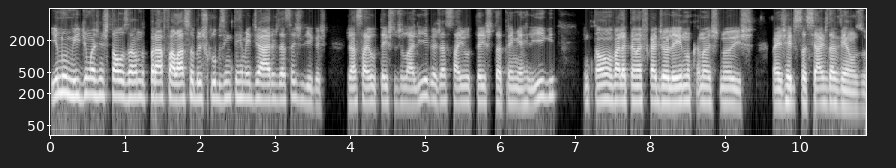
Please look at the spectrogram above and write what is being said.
e no Medium a gente está usando para falar sobre os clubes intermediários dessas ligas. Já saiu o texto de La Liga, já saiu o texto da Premier League, então vale a pena ficar de olho aí no, nos, nos, nas redes sociais da Venzo.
